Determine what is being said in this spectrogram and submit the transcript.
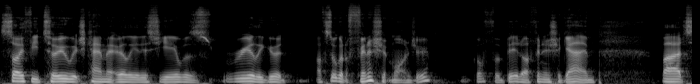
Sophie two, which came out earlier this year, was really good. I've still got to finish it, mind you. God forbid I finish a game, but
